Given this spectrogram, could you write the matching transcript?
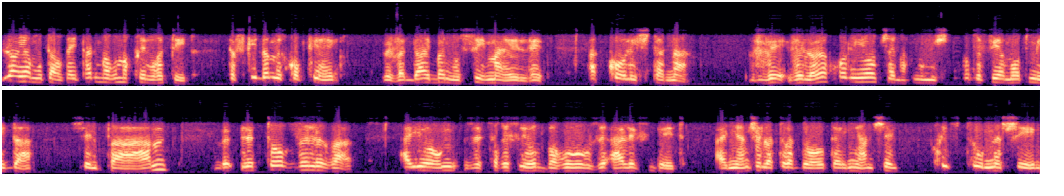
לא היה מותר, זו הייתה נורמה חברתית. תפקיד המחוקק, בוודאי בנושאים האלה, הכל השתנה. ו- ולא יכול להיות שאנחנו נשתות לפי אמות מידה של פעם, לטוב ולרע. היום זה צריך להיות ברור, זה א' ב', העניין של הטרדות, העניין של חפצון נשים,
